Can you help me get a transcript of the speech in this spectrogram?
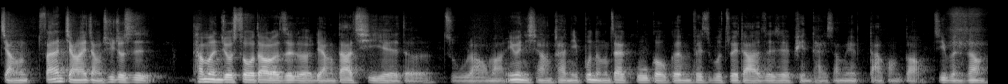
讲反正讲来讲去就是。他们就受到了这个两大企业的阻挠嘛，因为你想想看，你不能在 Google 跟 Facebook 最大的这些平台上面打广告，基本上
